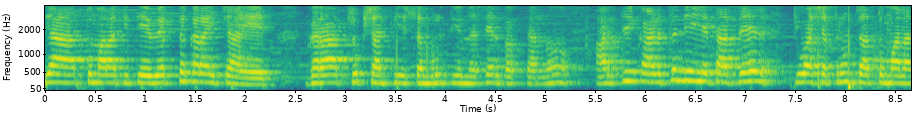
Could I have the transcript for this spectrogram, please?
त्या तुम्हाला तिथे व्यक्त करायच्या आहेत. घरात सुख शांती समृद्धी नसेल भक्तांनो आर्थिक अडचणी येत असेल किंवा शत्रूंचा तुम्हाला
